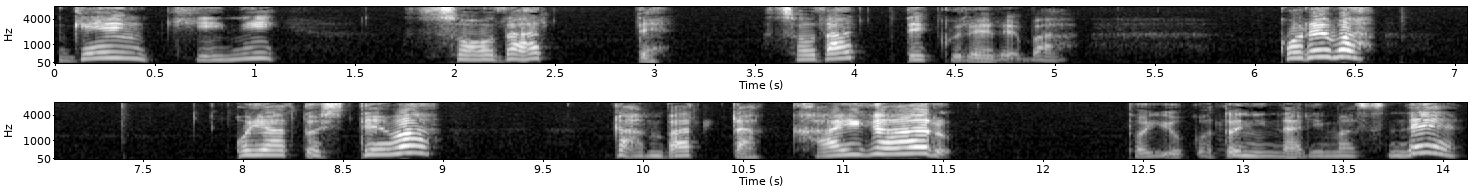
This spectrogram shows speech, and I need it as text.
元気に育って育ってくれればこれは親としては頑張った甲斐があるということになりますね。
